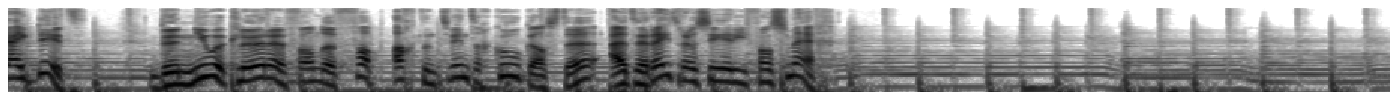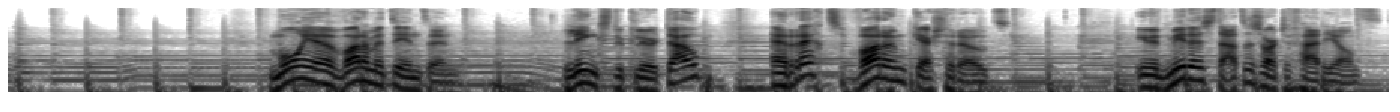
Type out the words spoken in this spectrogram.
Kijk dit! De nieuwe kleuren van de FAP 28 koelkasten uit de retro-serie van Smeg. Mooie warme tinten. Links de kleur taupe en rechts warm kersenrood. In het midden staat de zwarte variant.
